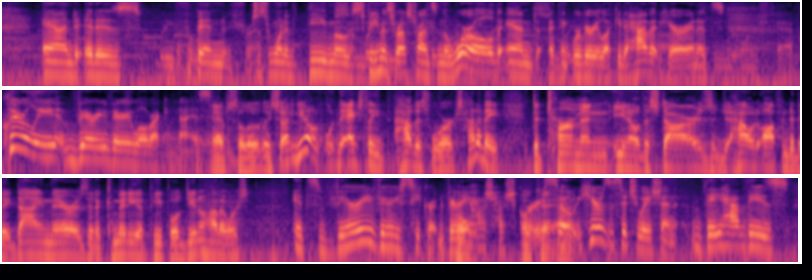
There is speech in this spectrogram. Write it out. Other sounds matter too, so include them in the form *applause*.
and it has been just one of the most famous restaurants in the world and I think we're very lucky to have it here and it's clearly very, very well recognized. Absolutely. So, you know, actually, how this works, how do they determine, you know, the stars? How often do they dine there? Is it a committee of people? Do you know how that works? It's very, very secret, very oh, hush hush, Corey. Okay, so right. here's the situation they have these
